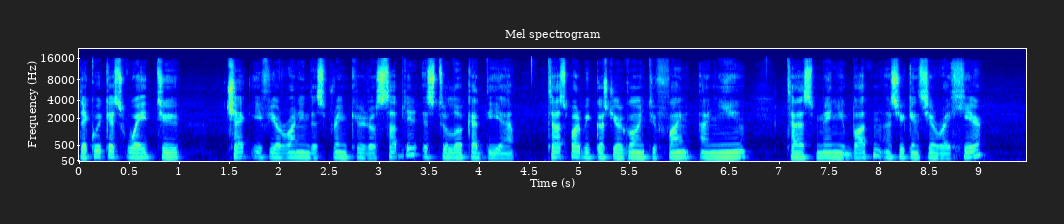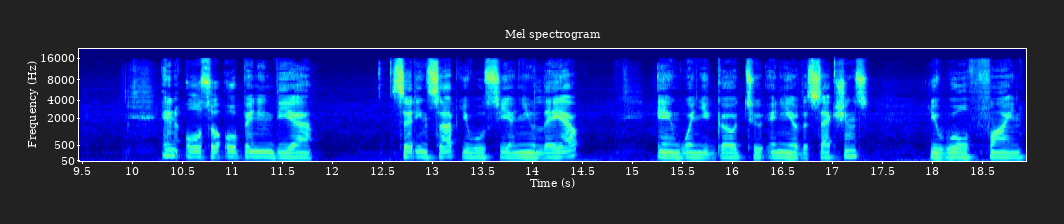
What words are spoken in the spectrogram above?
The quickest way to check if you're running the Spring Creators update is to look at the uh, taskbar because you're going to find a new task menu button as you can see right here. And also opening the uh, settings app you will see a new layout and when you go to any of the sections you will find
